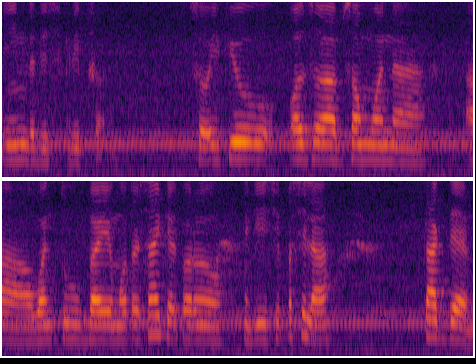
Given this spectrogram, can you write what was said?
in the description. So if you also have someone na uh, want to buy a motorcycle pero nag-iisip pa sila, tag them.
